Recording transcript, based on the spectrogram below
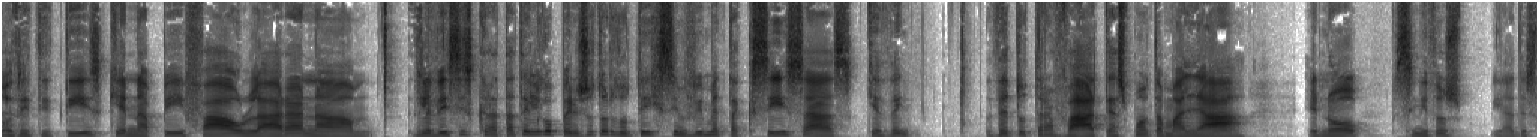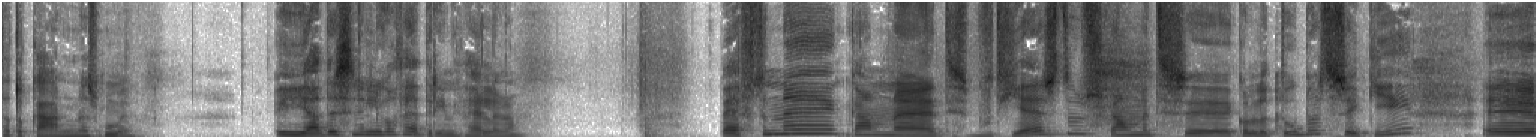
ο διαιτητής και να πει φάουλ, άρα να... Δηλαδή εσείς κρατάτε λίγο περισσότερο το τι έχει συμβεί μεταξύ σας και δεν, δεν το τραβάτε, ας πούμε, από τα μαλλιά. Ενώ συνήθως οι άντρες θα το κάνουν, ας πούμε. Οι άντρες είναι λίγο θεατρίνοι, θα έλεγα. Πέφτουνε, κάνουν τις βουτιές τους, κάνουν τις ε, κολοτούμπες τους εκεί. Ε,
